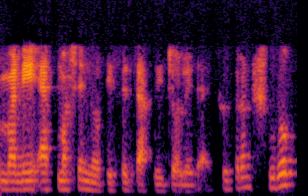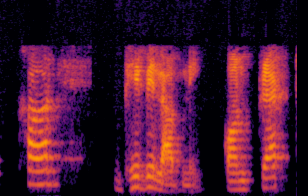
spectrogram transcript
মানে এক মাসের নোটিসে চাকরি চলে যায়। সুতরাং সুরক্ষার ভেবে লাভ নেই। কন্ট্রাক্ট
